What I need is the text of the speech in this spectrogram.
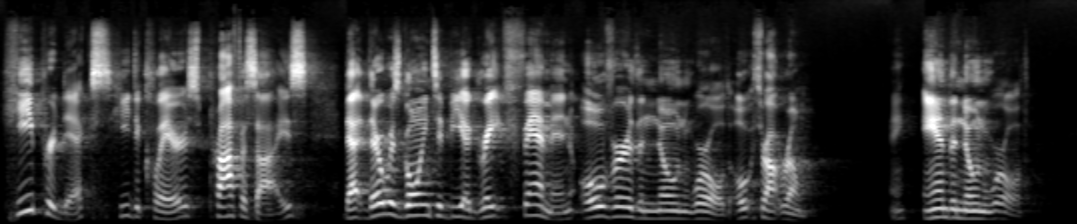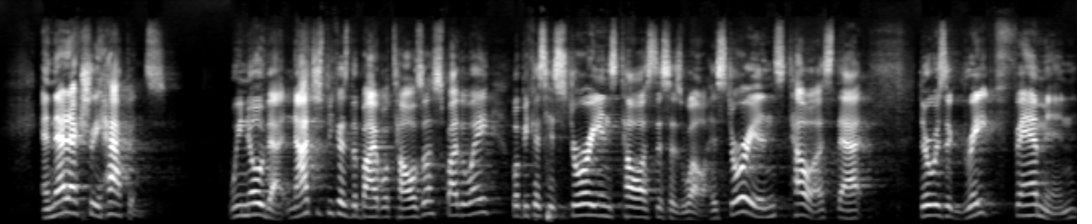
he predicts, he declares, prophesies that there was going to be a great famine over the known world, throughout Rome, okay? and the known world. And that actually happens. We know that, not just because the Bible tells us, by the way, but because historians tell us this as well. Historians tell us that there was a great famine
